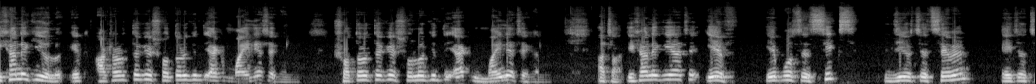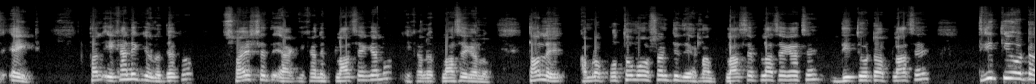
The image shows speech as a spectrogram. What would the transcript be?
এখানে কি হলো? এর আঠারো থেকে সতেরো কিন্তু এক মাইনাসে গেল। সতেরো থেকে ষোলো কিন্তু এক মাইনাসে গেল। আচ্ছা এখানে কি আছে? এফ এফ হচ্ছে সিক্স জি হচ্ছে সেভেন এইচ হচ্ছে এইট তাহলে এখানে কি হলো? দেখো ছয়ের সাথে এক, এখানে প্লাসে গেল, এখানে প্লাসে গেল। তাহলে আমরা প্রথম অপশনটি দেখলাম প্লাসে প্লাসে গেছে, দ্বিতীয়টা প্লাসে তৃতীয়টা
